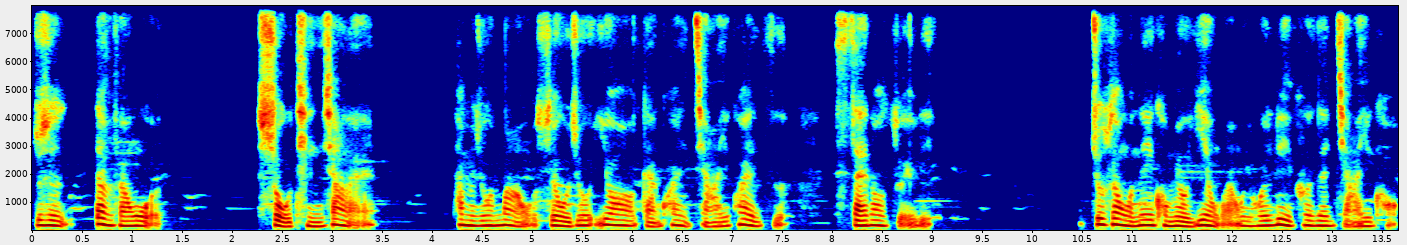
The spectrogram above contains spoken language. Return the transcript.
就是但凡我手停下来，他们就会骂我，所以我就又要赶快夹一筷子塞到嘴里，就算我那一口没有咽完，我也会立刻再夹一口，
